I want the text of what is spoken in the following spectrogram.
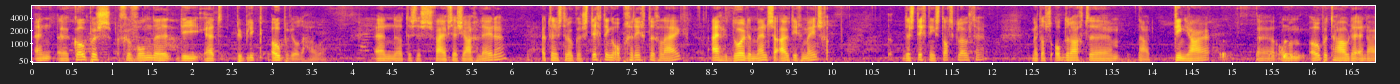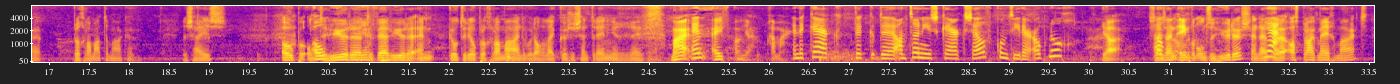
En eh, kopers gevonden die het publiek open wilden houden. En dat is dus vijf, zes jaar geleden. En toen is er ook een stichting opgericht tegelijk. Eigenlijk door de mensen uit die gemeenschap. De stichting Stadsklooster. Met als opdracht, nou, tien jaar om hem open te houden en daar programma te maken. Dus hij is open om Oh, te huren, ja. te verhuren en cultureel programma. En er worden allerlei cursussen en trainingen gegeven. Maar En- even, oh ja, ga maar. En de kerk, de, de Antoniuskerk zelf, komt die er ook nog? Ja, zij Ook zijn nog. een van onze huurders en daar Ja. hebben we afspraak mee gemaakt.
